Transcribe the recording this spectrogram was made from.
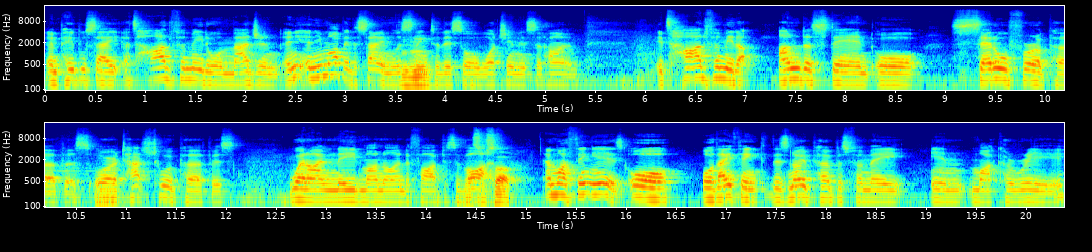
And people say it's hard for me to imagine, and, and you might be the same listening mm-hmm. to this or watching this at home. It's hard for me to understand or settle for a purpose or attach to a purpose when I need my nine to five to survive. what's up. And my thing is, or or they think there's no purpose for me in my career,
